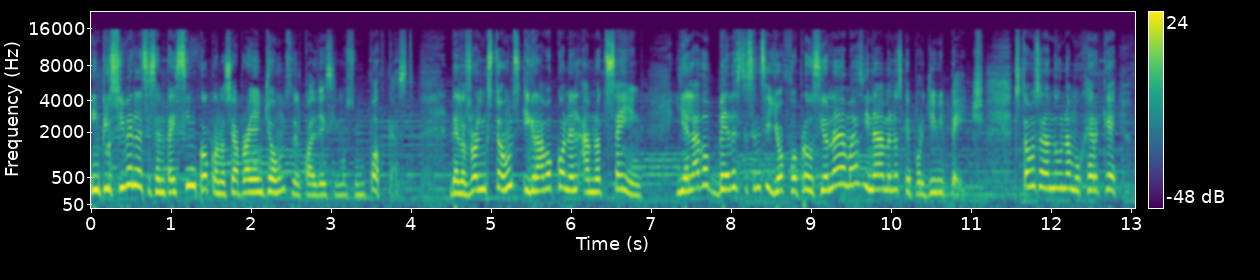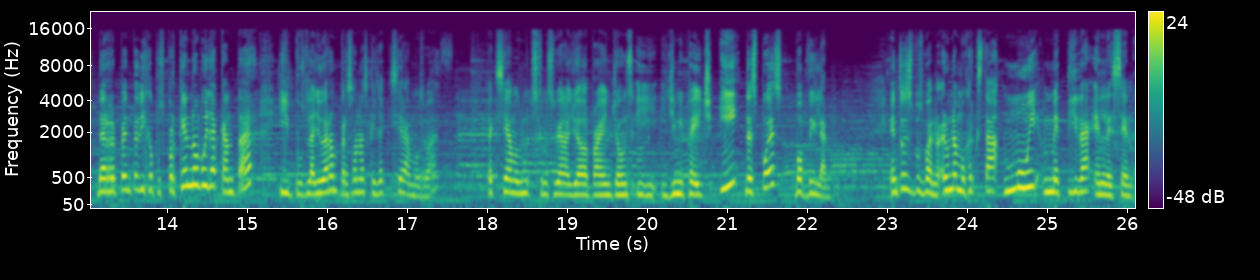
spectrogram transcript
Inclusive en el 65 conoció a Brian Jones, del cual ya hicimos un podcast, de los Rolling Stones y grabó con él I'm Not Saying. Y el lado B de este sencillo fue producido nada más y nada menos que por Jimmy Page. Estamos hablando de una mujer que de repente dijo, pues ¿por qué no voy a cantar? Y pues le ayudaron personas que ya quisiéramos, ¿va? Ya quisiéramos muchos que nos hubieran ayudado Brian Jones y, y Jimmy Page. Y después Bob Dylan. Entonces, pues bueno, era una mujer que estaba muy metida en la escena.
